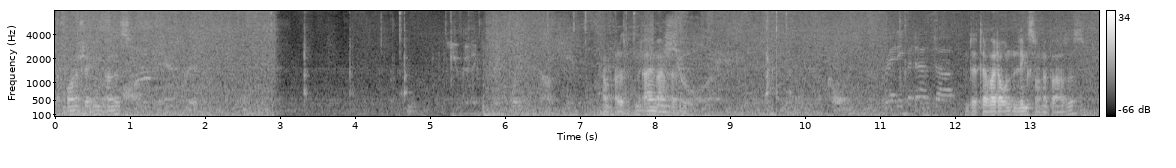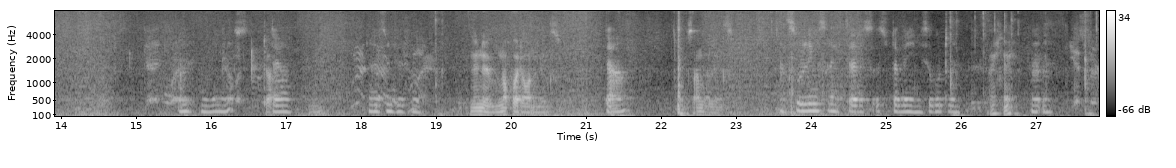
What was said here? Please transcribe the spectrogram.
Nach vorne schicken, alles. Komm, alles mit allem angreifen. Ready for dust off. Und der hat da weiter unten links noch eine Basis. Links. Da. Da. Da sind wir schon. Nee, nee, noch weiter unten links. Da. Das andere links. Ach so, links, rechts. Ja, das ist, da bin ich nicht so gut drin. Echt nicht? Yes, sir.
